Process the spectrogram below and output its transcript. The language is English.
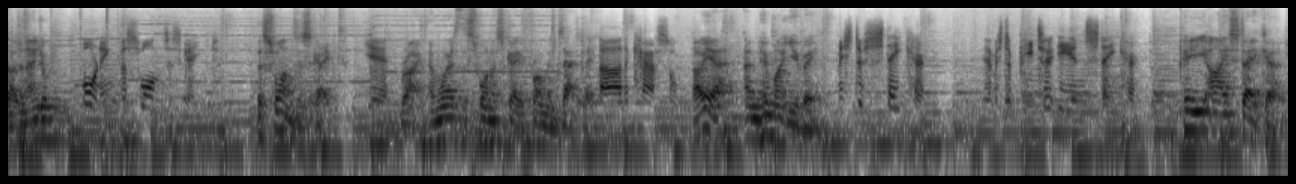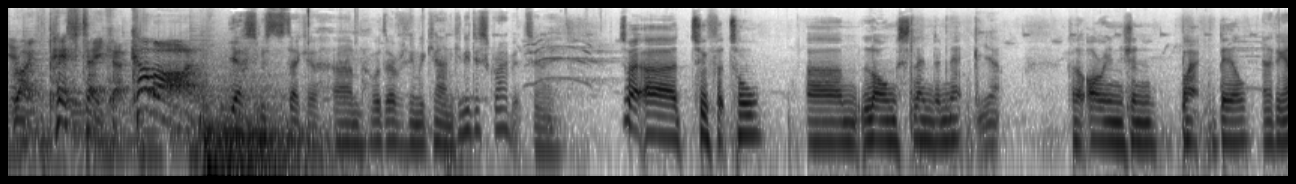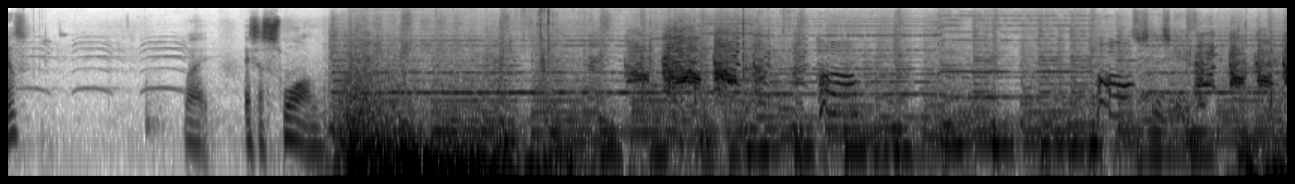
Sergeant Angel. Morning, the swans escaped. The swans escaped. Yeah. Right, and where's the swan escape from exactly? Uh, the castle. Oh, yeah, and who might you be? Mr. Staker. Yeah, Mr. Peter Ian Staker. P.I. Staker. Yeah. Right, piss taker. Come on! Yes, Mr. Staker. Um, we'll do everything we can. Can you describe it to me? It's about uh, two foot tall, um, long, slender neck, Yeah. kind of orange and black bill. Anything else? Well, it's a swan. Just an escape.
